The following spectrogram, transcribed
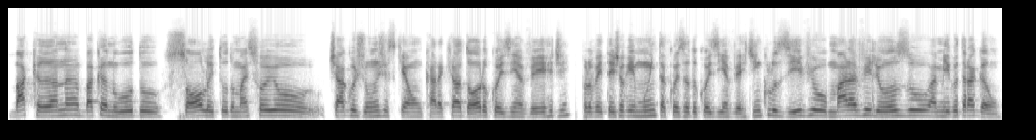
bacana, bacanudo, solo e tudo mais foi o Thiago Junges, que é um cara que eu adoro, Coisinha Verde. Aproveitei joguei muita coisa do Coisinha Verde, inclusive o maravilhoso Amigo Dragão.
